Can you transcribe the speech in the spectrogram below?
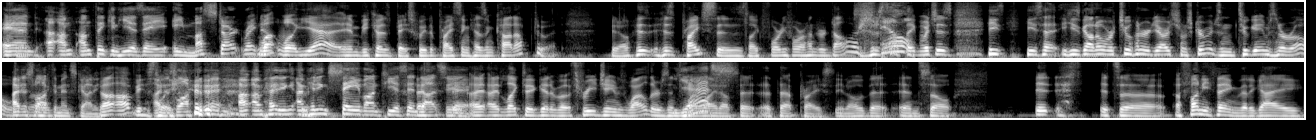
And uh, I'm, I'm thinking he is a, a must start right now. Well, well, yeah, and because basically the pricing hasn't caught up to it. You know, his his price is like forty four hundred dollars or something, which is he's he's he's gone over two hundred yards from scrimmage in two games in a row. I just Like, locked him in, Scotty. uh, obviously, I just locked him in. I'm hitting I'm hitting save on TSN.ca. I, I'd like to get about three James Wilders into Yes. my lineup at, at that price. You know that, and so it it's a a funny thing that a guy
